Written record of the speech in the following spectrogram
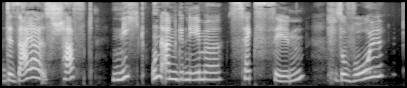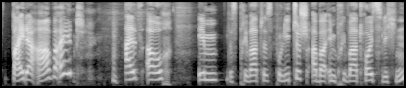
Desire es schafft, nicht unangenehme Sexszenen sowohl bei der Arbeit als auch im, das Private ist politisch, aber im Privathäuslichen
